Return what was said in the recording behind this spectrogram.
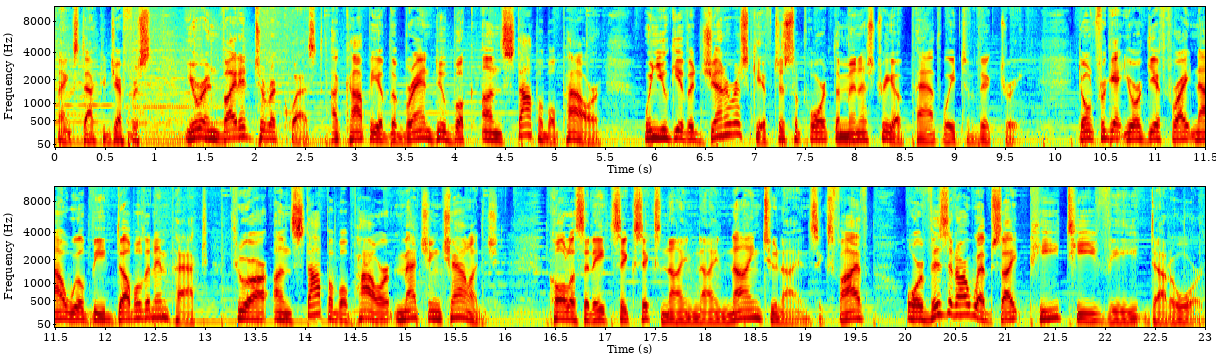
Thanks, Dr. Jeffress. You're invited to request a copy of the brand new book Unstoppable Power when you give a generous gift to support the ministry of Pathway to Victory. Don't forget your gift right now will be doubled in impact through our Unstoppable Power Matching Challenge. Call us at 866 999 2965 or visit our website ptv.org.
